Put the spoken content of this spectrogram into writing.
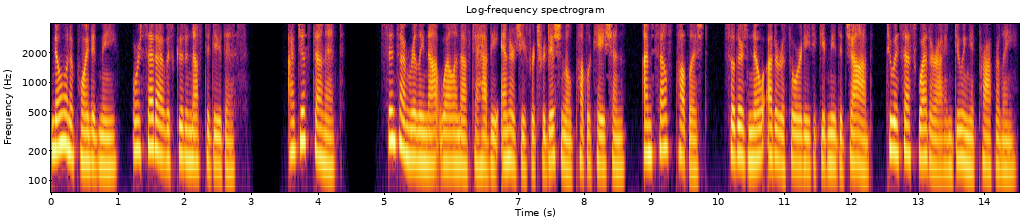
No one appointed me, or said I was good enough to do this. I've just done it. Since I'm really not well enough to have the energy for traditional publication, I'm self published, so there's no other authority to give me the job, to assess whether I am doing it properly.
